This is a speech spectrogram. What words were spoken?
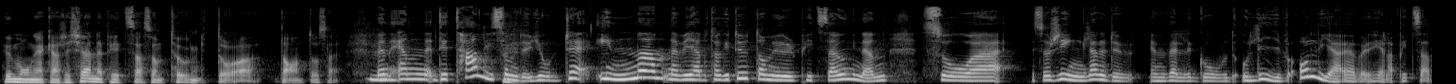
hur många kanske känner pizza som tungt och dant och så här. Men en detalj som du gjorde innan när vi hade tagit ut dem ur pizzaugnen så, så ringlade du en väldigt god olivolja över hela pizzan.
